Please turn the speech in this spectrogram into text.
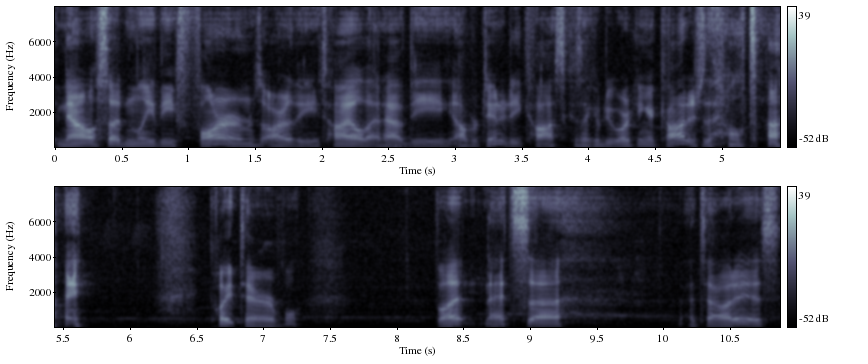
now suddenly the farms are the tile that have the opportunity cost because I could be working a cottage that whole time. Quite terrible. But that's uh, that's how it is.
